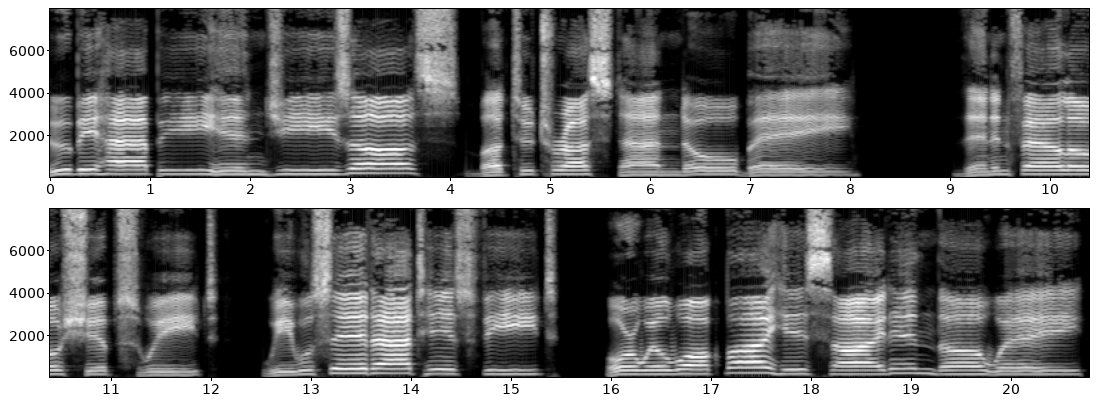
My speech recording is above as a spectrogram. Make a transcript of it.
to be happy in Jesus, but to trust and obey. Then in fellowship sweet, we will sit at his feet, or will walk by his side in the way.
